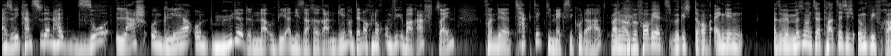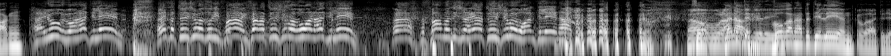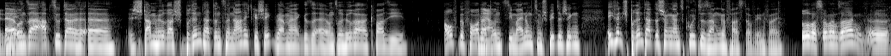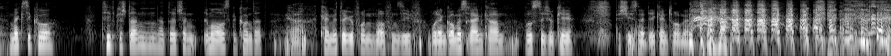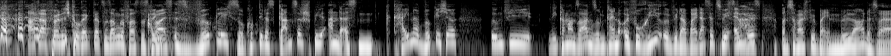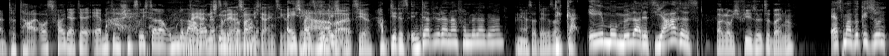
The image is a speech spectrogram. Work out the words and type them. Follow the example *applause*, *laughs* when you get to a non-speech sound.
Also wie kannst du denn halt so lasch und leer und müde denn da irgendwie an die Sache rangehen und dann auch noch irgendwie überrascht sein von der Taktik, die Mexiko da hat? Warte mal, bevor wir jetzt wirklich darauf eingehen, also wir müssen uns ja tatsächlich irgendwie fragen, Herr Juhl, woran hat die Lehen? Das ist natürlich immer so die Frage. Ich sage natürlich immer, woran hat die Lehen? Äh, da fragt man sich nachher natürlich immer, woran die Lehen hat. *laughs* Ja, wo hat Männer, er denn hier liegen? woran hattet ihr Lehen? Oh, hattet ihr Äh, Leben. unser absoluter äh, Stammhörer Sprint hat uns eine Nachricht geschickt. Wir haben ja äh, unsere Hörer quasi aufgefordert, Ja. uns die Meinung zum Spiel zu schicken. Ich finde, Sprint hat das schon ganz cool zusammengefasst, auf jeden Fall. So, was soll man sagen? Äh, Mexiko tief gestanden, hat Deutschland immer ausgekontert. Ja, kein Mitte gefunden, offensiv. Wo dann Gomez reinkam, wusste ich, okay, wir schießen halt eh kein Tor mehr. *laughs* Hat er völlig korrekter zusammengefasst, das Ding. Aber es ist wirklich so. Guck dir das ganze Spiel an. Da ist keine wirkliche irgendwie, wie kann man sagen, so eine kleine Euphorie irgendwie dabei, dass jetzt WM ist. Und zum Beispiel bei Müller, das war ja ein Totalausfall. Der hat ja eher mit dem Schiedsrichter da rumgelabert. naja, nicht nur er der, es war nicht der Einzige. Ey, ich weiß Ja, wirklich. aber jetzt hier. Habt ihr das Interview danach von Müller gehört? Nee, was hat der gesagt? Digga, Emo Müller des Jahres. War, glaube ich, viel Sülze bei, ne? Erstmal wirklich so ein.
